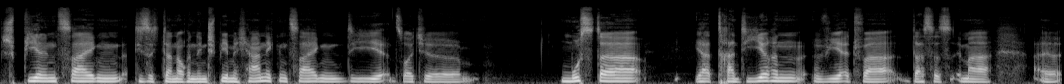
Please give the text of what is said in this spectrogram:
Spielen zeigen, die sich dann auch in den Spielmechaniken zeigen, die solche Muster ja tradieren, wie etwa, dass es immer äh,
